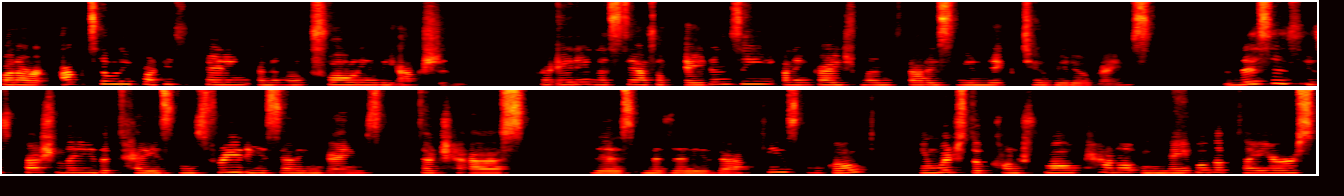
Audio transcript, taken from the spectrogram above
but are actively participating and controlling the action, creating a sense of agency and engagement that is unique to video games. This is especially the case in 3D setting games, such as this Mizulizaki's Goat in which the control panel enables the players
